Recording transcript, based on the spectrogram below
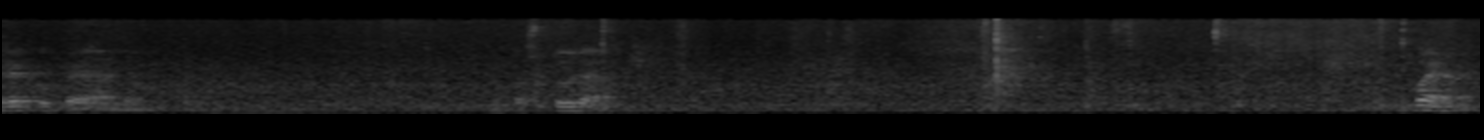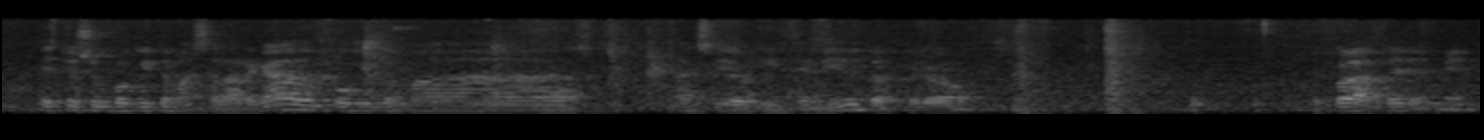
recuperando mi postura. Bueno, esto es un poquito más alargado, un poquito más... Han sido 15 minutos, pero se puede hacer en menos,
